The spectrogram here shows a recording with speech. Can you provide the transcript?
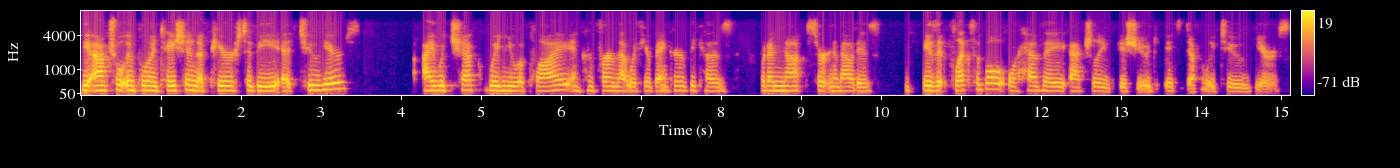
The actual implementation appears to be at two years. I would check when you apply and confirm that with your banker because what I'm not certain about is is it flexible or have they actually issued? It's definitely two years.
